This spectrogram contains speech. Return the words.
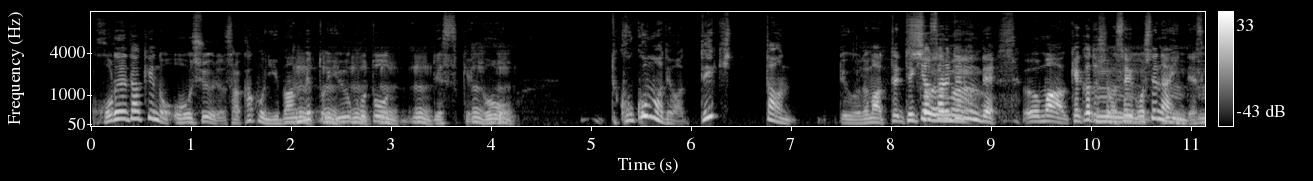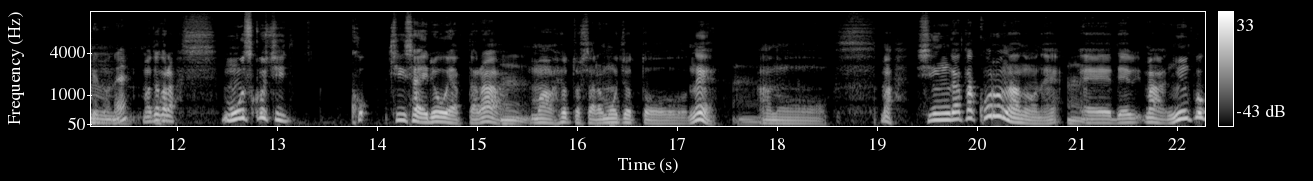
これだけの押収量さ過去2番目ということですけどここまではできたんっていうことまあ摘発されてるんで、まあ、まあ結果としては成功してないんですけどね。まあ、だからもう少しこ小さい量やったら、うん、まあひょっとしたらもうちょっとね、うん、あのまあ、新型コロナのね、うん、えー、で、まあ、入国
